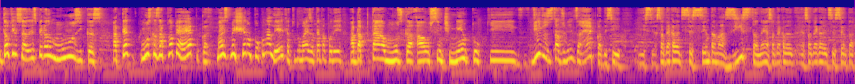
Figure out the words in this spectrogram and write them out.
Então o que eles fizeram? Eles pegaram músicas, até músicas da própria época, mas mexeram um pouco na letra, tudo mais, até para poder adaptar a música ao sentimento que vive os Estados Unidos na época desse essa década de 60 nazista, né? Essa década, essa década de 60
